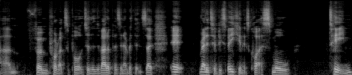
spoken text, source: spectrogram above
Um, from product support to the developers and everything. So it relatively speaking, it's quite a small team,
